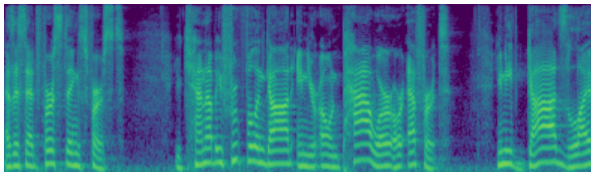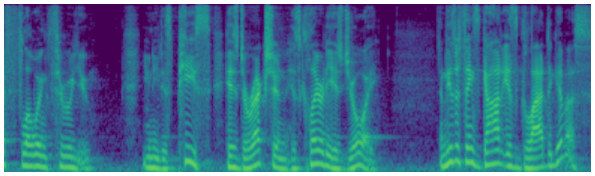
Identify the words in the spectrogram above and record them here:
As I said, first things first you cannot be fruitful in God in your own power or effort. You need God's life flowing through you. You need His peace, His direction, His clarity, His joy. And these are things God is glad to give us.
